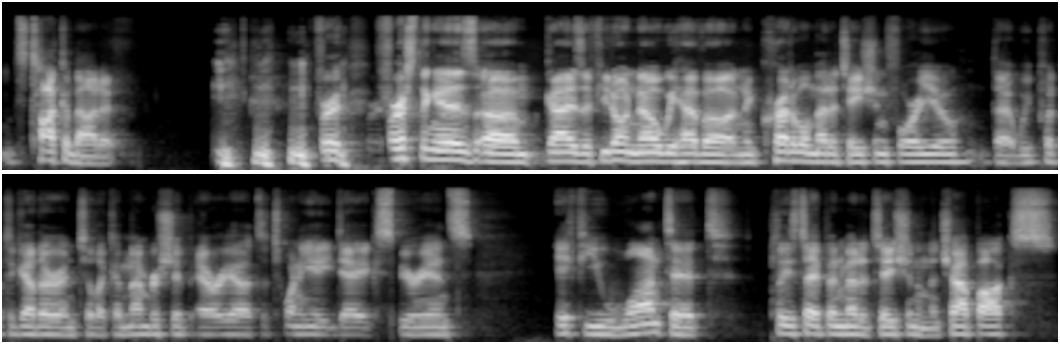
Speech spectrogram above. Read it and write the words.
let's talk about it. First, first thing is, um, guys, if you don't know, we have a, an incredible meditation for you that we put together into like a membership area. It's a 28 day experience. If you want it, please type in meditation in the chat box,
